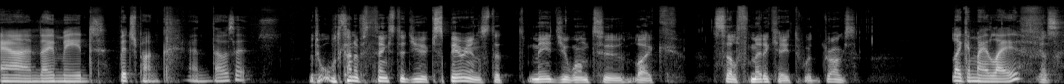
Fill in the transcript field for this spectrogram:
and I made Bitchpunk and that was it. But what kind of things did you experience that made you want to like self-medicate with drugs? Like in my life. Yes.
